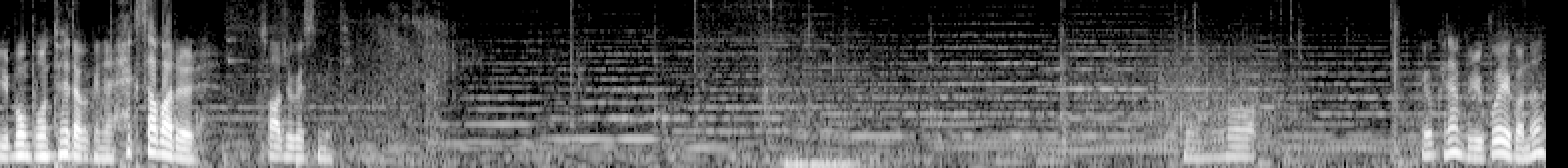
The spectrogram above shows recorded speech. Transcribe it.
일본 본토에다가 그냥 핵사발을 쏴주겠습니다. 네, 이거 이거 그냥 밀고 해 이거는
